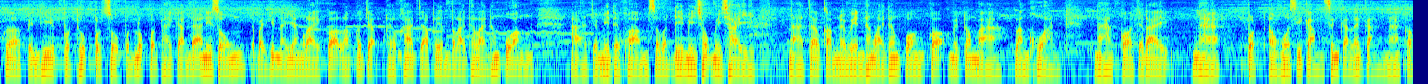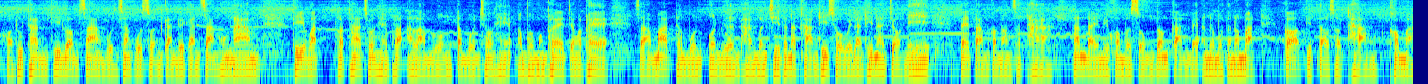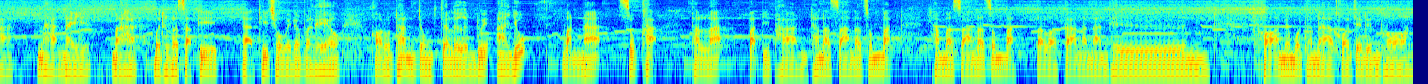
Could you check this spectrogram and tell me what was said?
เพื่อเป็นที่ปลดทุกข์ปลดโศกปลดโรคปลดภัยกันได้อานิสงส์จะไปที่ไหนอย่างไร ก็เราก็จะแคล้วคลาดจากพยันตรายทั้งหลายทั้งปวงจะมีแต่ความสวัสดีมีโชคมีชัยนะเจ้ากรรมนายเวรทั้งหลายทั้งปวงก็ไม่ต้องมาลังควานนะก็จะได้นะฮะ ปลดเอาหัวสิกรรม ซึ่งกันและกันนะก็ขอทุกท่านที่ร่วมสร้างบุญสร้างกุศลกันด้วยการสร้างห้องน้ำที่วัดพระธาตุช่องแห่พระอารามหลวงตำบลช่องแห่อำเภอเมืองแพร่จังหวัดแพร่สามารถทำบุญโอนเงินผ่านบัญชีธนาคารที่โชว์เวลาที่หน้าจอนี้ได้ตามกำลังศรัทธา ท่านใดมีความประสงค์ต้องการแบบอนุโมทนาบัตรก็ติดต่อสอบถามเข้ามานะฮะในมาเบอร์โทรศัพท์ที่ที่โชว์ไว้เรียบร้อยแล้ว ขอทุกท่านจงเจริญด้วยอายุวันนะสุขะพละ ปฏิพานธนสารรสมบัติ ธรรมสารรสมบัติตลอดกาลนานเทินขออนุโมทนาขอเจริญพร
